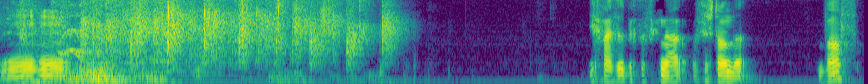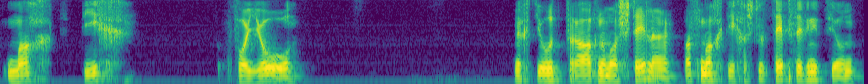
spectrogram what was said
Mhm. Ich weiß nicht, ob ich das genau verstanden habe. Was macht dich von Jo? Ich möchte Jo die Frage nochmal stellen. Was macht dich? Hast du die Selbstdefinition?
